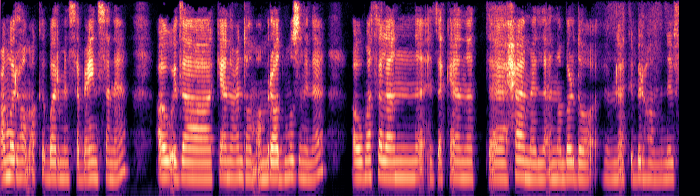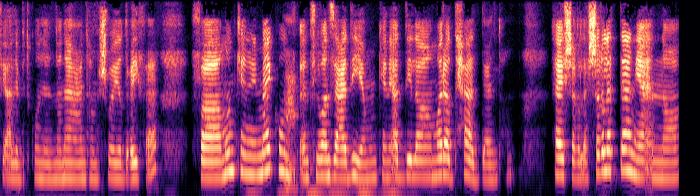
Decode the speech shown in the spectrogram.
عمرهم أكبر من سبعين سنة أو إذا كانوا عندهم أمراض مزمنة أو مثلا إذا كانت حامل لأنه برضه بنعتبرهم من الفئة اللي بتكون المناعة عندهم شوي ضعيفة. فممكن ما يكون إنفلونزا عادية ممكن يؤدي لمرض حاد عندهم. هاي الشغلة الشغلة الثانية إنه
